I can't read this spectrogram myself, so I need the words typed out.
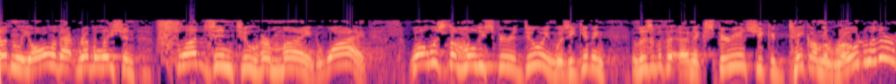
suddenly all of that revelation floods into her mind. Why? What was the Holy Spirit doing? Was he giving Elizabeth an experience she could take on the road with her?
